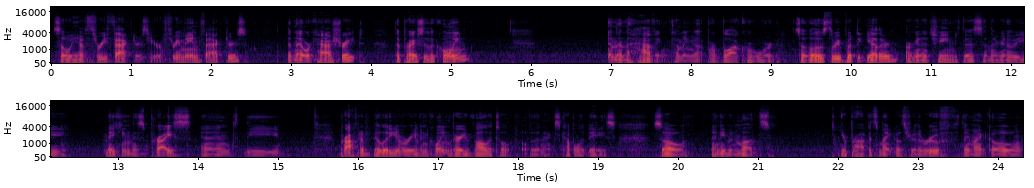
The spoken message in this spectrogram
So we have three factors here three main factors the network hash rate, the price of the coin, and then the halving coming up, our block reward. So those three put together are going to change this, and they're going to be making this price and the profitability of Ravencoin very volatile over the next couple of days. So, and even months. Your profits might go through the roof. They might go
